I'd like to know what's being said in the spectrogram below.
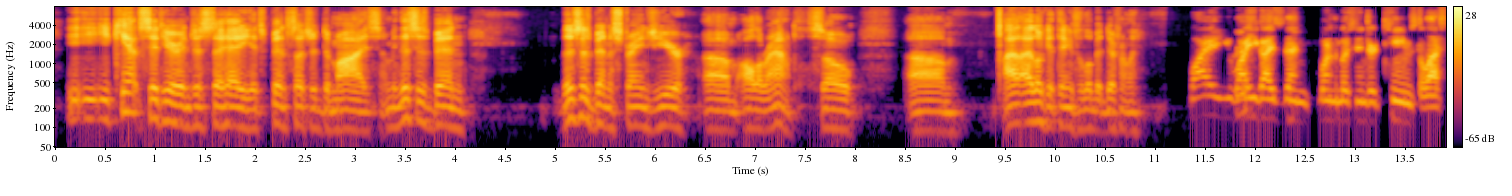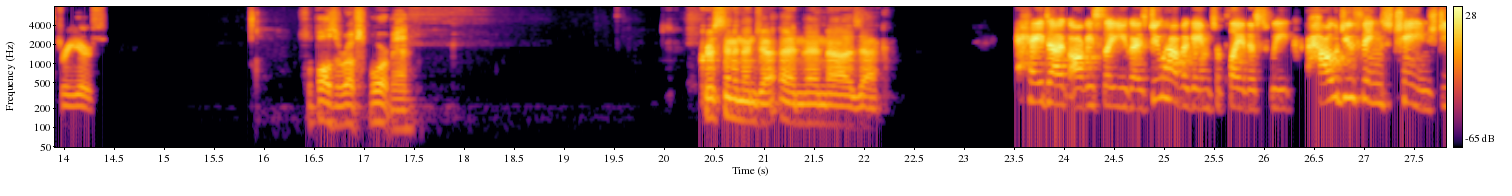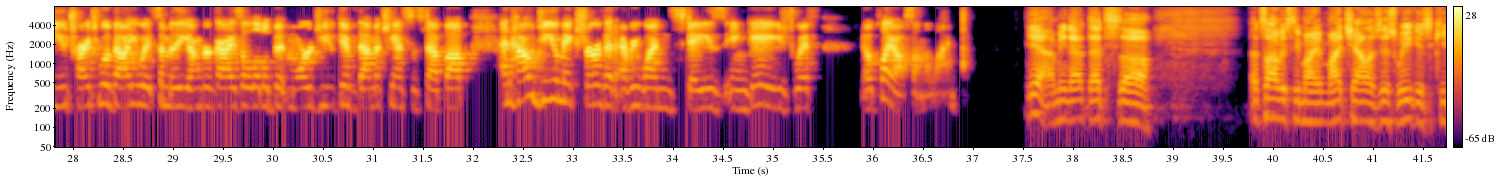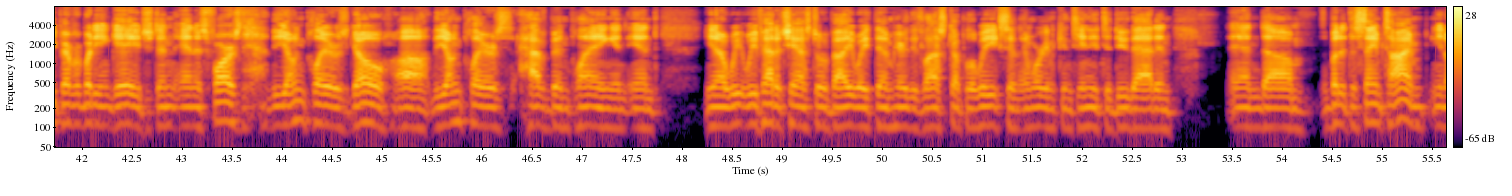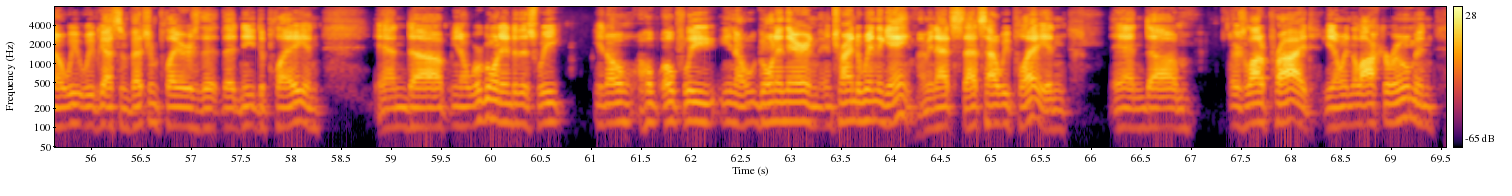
You, you can't sit here and just say, "Hey, it's been such a demise." I mean, this has been this has been a strange year um, all around. So um, I, I, look at things a little bit differently. Why are you? Why are you guys then one of the most injured teams the last three years? Football's a rough sport, man. Kristen, and then and then uh, Zach hey, Doug, obviously you guys do have a game to play this week. How do things change? Do you try to evaluate some of the younger guys a little bit more? Do you give them a chance to step up? And how do you make sure that everyone stays engaged with no playoffs on the line? Yeah, I mean that that's uh that's obviously my my challenge this week is to keep everybody engaged and and as far as the young players go, uh the young players have been playing and and you know, we, we've had a chance to evaluate them here these last couple of weeks, and, and we're going to continue to do that. And and um, but at the same time, you know, we we've got some veteran players that that need to play, and and uh, you know, we're going into this week, you know, ho- hopefully, you know, going in there and, and trying to win the game. I mean, that's that's how we play, and and um, there's a lot of pride, you know, in the locker room, and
